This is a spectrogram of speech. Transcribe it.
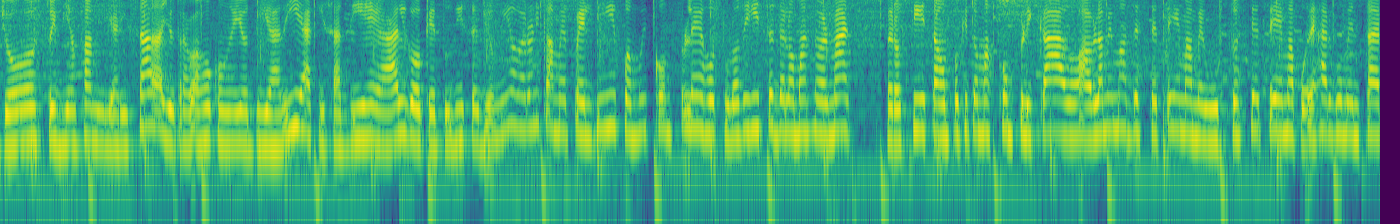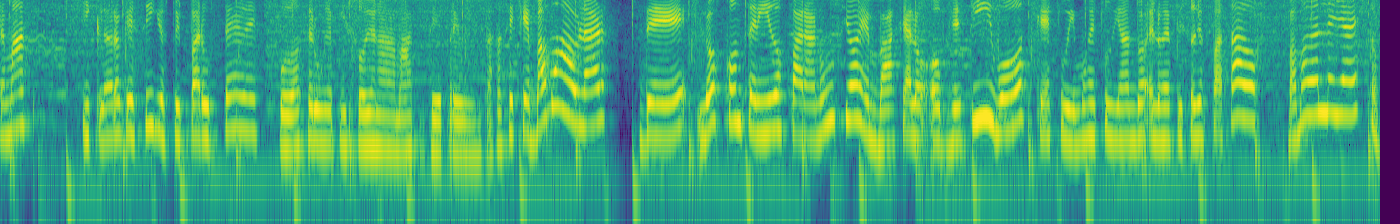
yo estoy bien familiarizada, yo trabajo con ellos día a día, quizás dije algo que tú dices, Dios mío, Verónica, me perdí, fue muy complejo, tú lo dijiste de lo más normal, pero sí, está un poquito más complicado, háblame más de este tema, me gustó este tema, puedes argumentar más. Y claro que sí, yo estoy para ustedes, puedo hacer un episodio nada más de preguntas. Así que vamos a hablar de los contenidos para anuncios en base a los objetivos que estuvimos estudiando en los episodios pasados. Vamos a darle ya esto.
